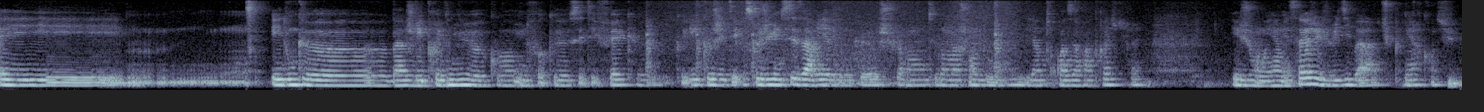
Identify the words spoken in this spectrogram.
Et, et donc, euh, bah, je l'ai prévenue euh, une fois que c'était fait que, et que j'étais. Parce que j'ai eu une césarienne, donc je suis remontée dans ma chambre bien trois heures après, je dirais. Et je lui ai envoyé un message et je lui ai dit bah, Tu peux venir quand tu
